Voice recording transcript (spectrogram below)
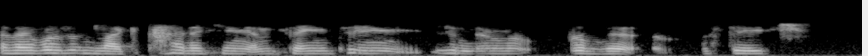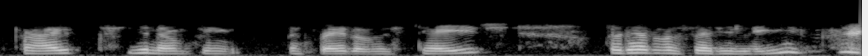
and I wasn't like panicking and fainting, you know, from the stage fright, you know, being afraid of the stage. So that was a relief.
